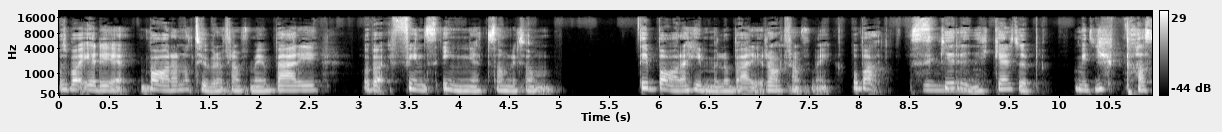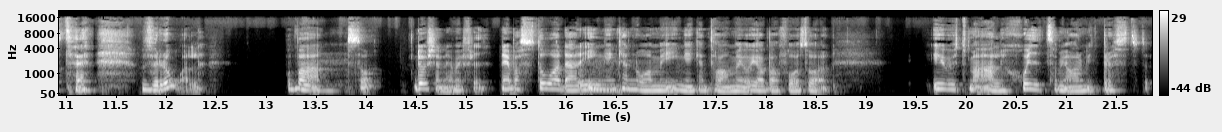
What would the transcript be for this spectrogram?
och så bara är det bara naturen framför mig, berg och bara finns inget som liksom... Det är bara himmel och berg rakt framför mig och bara skriker mm. typ mitt djupaste vrål. Och bara mm. så. Då känner jag mig fri. När jag bara står där, mm. ingen kan nå mig, ingen kan ta mig och jag bara får så ut med all skit som jag har i mitt bröst. Typ.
